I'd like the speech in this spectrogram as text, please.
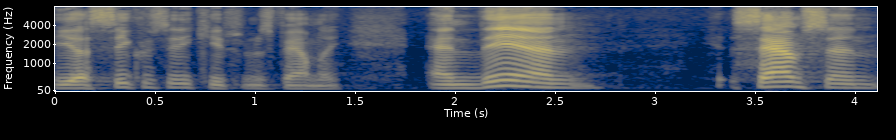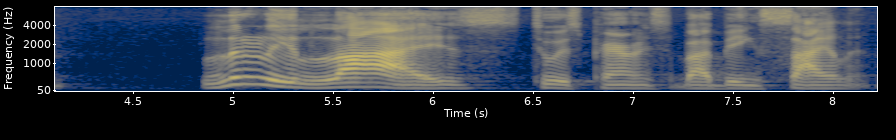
He has secrets that he keeps from his family. And then Samson literally lies to his parents by being silent.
